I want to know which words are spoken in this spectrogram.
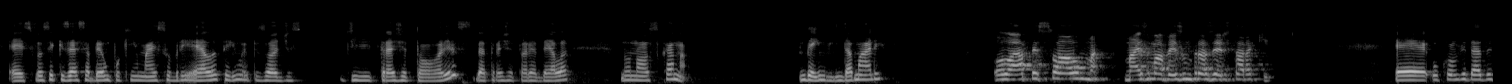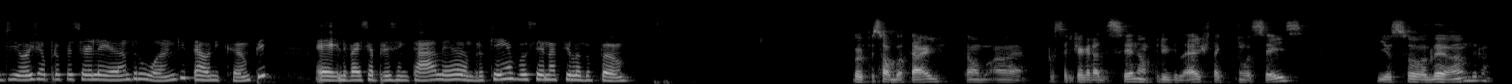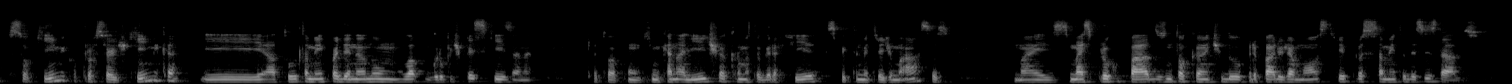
É, se você quiser saber um pouquinho mais sobre ela, tem um episódio de trajetórias, da trajetória dela, no nosso canal. Bem-vinda, Mari. Olá, pessoal. Mais uma vez, um prazer estar aqui. É, o convidado de hoje é o professor Leandro Wang, da Unicamp. É, ele vai se apresentar. Leandro, quem é você na fila do pão? Oi, pessoal, boa tarde. Então, uh, gostaria de agradecer, né? é um privilégio estar aqui com vocês. E eu sou Leandro, sou químico, professor de química e atuo também coordenando um grupo de pesquisa, né? Que atua com química analítica, cromatografia, espectrometria de massas, mas mais preocupados no tocante do preparo de amostra e processamento desses dados.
